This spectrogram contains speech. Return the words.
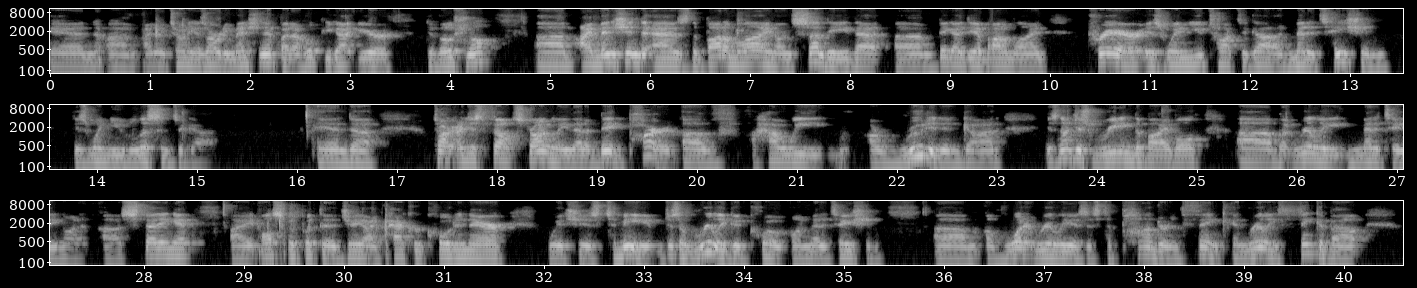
And um, I know Tony has already mentioned it, but I hope you got your devotional. Um, I mentioned as the bottom line on Sunday that um, big idea, bottom line prayer is when you talk to God, meditation is when you listen to God. And uh, talk, I just felt strongly that a big part of how we are rooted in God is not just reading the Bible, uh, but really meditating on it, uh, studying it. I also put the J.I. Packer quote in there, which is to me just a really good quote on meditation um, of what it really is, is to ponder and think and really think about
